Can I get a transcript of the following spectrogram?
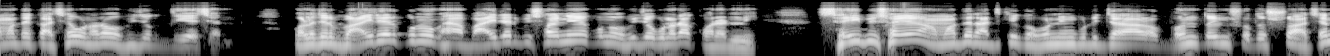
আমাদের কাছে ওনারা অভিযোগ দিয়েছেন। কলেজের বাইরের কোনো হ্যাঁ, বাইরের বিষয় নিয়ে কোনো অভিযোগ ওনারা করেননি। সেই বিষয়ে আমাদের আজকে গভর্নিং বডির যারা অভ্যন্তরীণ সদস্য আছেন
